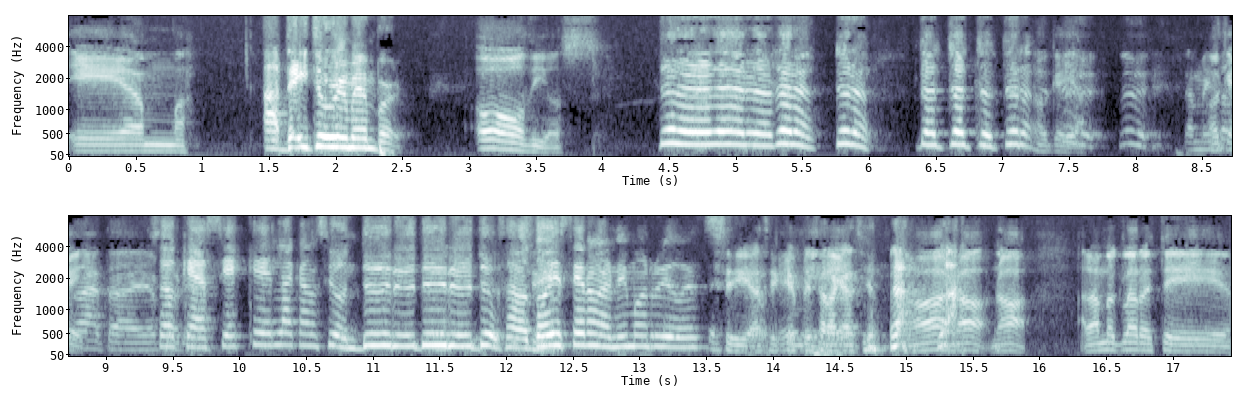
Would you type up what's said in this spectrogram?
Um, A Day to Remember. oh, Dios. Ok, ya. También Ok. son hasta- O sea, que así es que es la canción. Du, du, du, du, du. O sea, los dos hicieron el mismo ruido ese. Sí, así Ok, que empieza la canción. No, no, no. Hablando claro, este,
